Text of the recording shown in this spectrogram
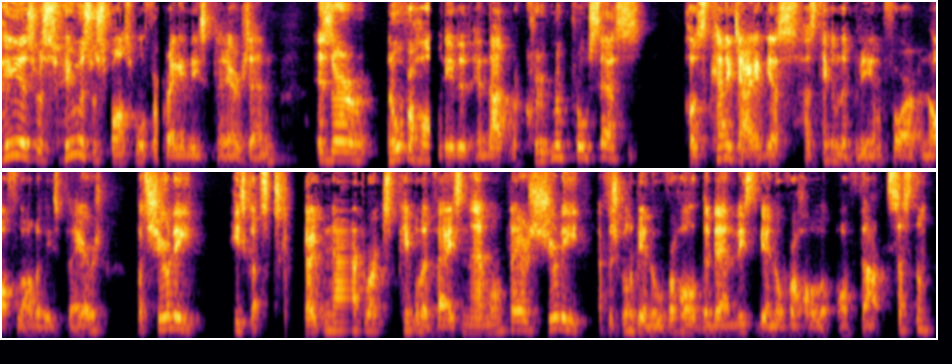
Who is who is responsible for bringing these players in? Is there an overhaul needed in that recruitment process? Because Kenny Jackett, yes, has taken the blame for an awful lot of these players, but surely he's got scouting networks, people advising him on players. Surely, if there's going to be an overhaul, there then needs to be an overhaul of that system.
